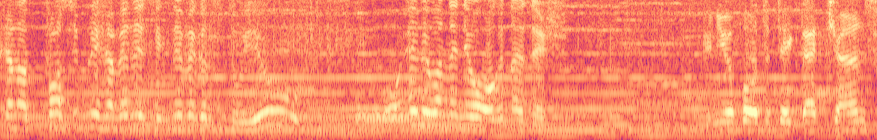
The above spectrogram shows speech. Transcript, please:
Cannot possibly have any significance to you or anyone in your organization. Can you afford to take that chance?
